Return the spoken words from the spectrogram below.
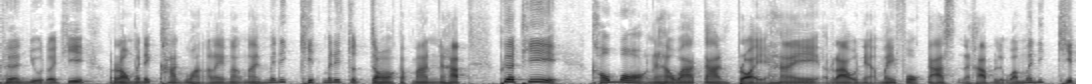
พลินๆอยู่โดยที่เราไม่ได้คาดหวังอะไรมากมาย ไม่ได้คิดไม่ได้จดจ่อกับมันนะครับ เพื่อที่ เขาบอกนะฮะว่าการปล่อยให้เราเนี่ยไม่โฟกัสนะครับหรือว่าไม่ได้คิด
